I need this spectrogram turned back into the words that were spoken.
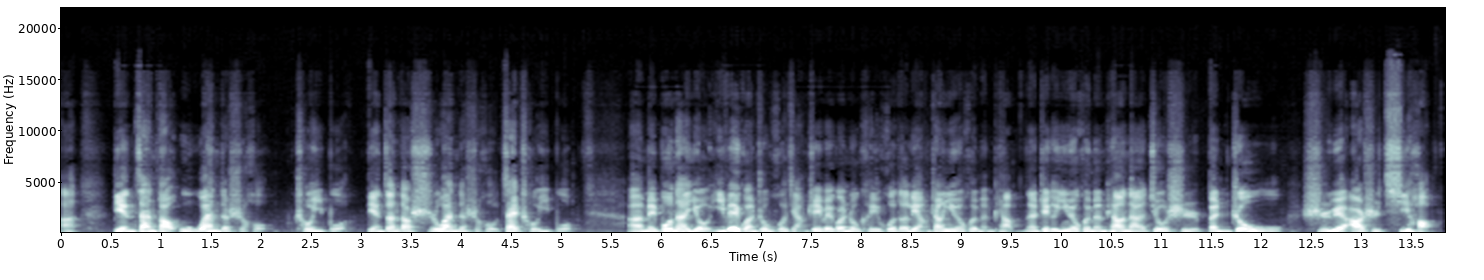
啊，点赞到五万的时候抽一波，点赞到十万的时候再抽一波。啊，每波呢有一位观众获奖，这位观众可以获得两张音乐会门票。那这个音乐会门票呢，就是本周五十月二十七号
